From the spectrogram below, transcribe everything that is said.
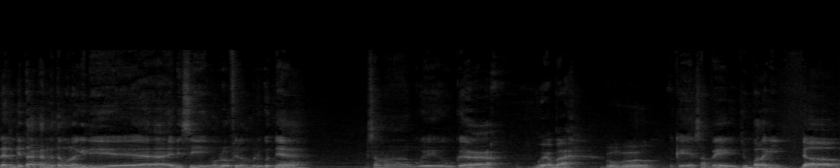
Dan kita akan ketemu lagi di eh, edisi ngobrol film berikutnya sama gue Uga Gue abah. Unggul. oke sampai jumpa lagi dah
